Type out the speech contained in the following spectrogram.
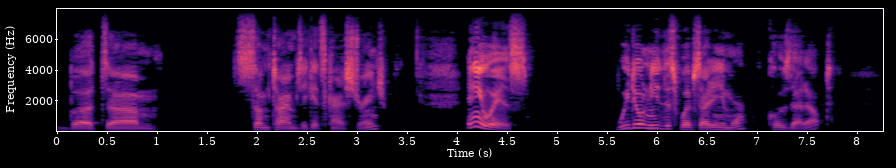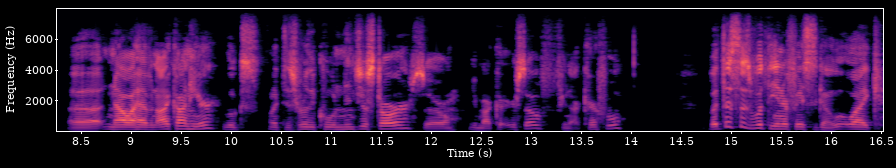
but um, sometimes it gets kind of strange. Anyways, we don't need this website anymore. Close that out. Uh, now I have an icon here. Looks like this really cool ninja star, so you might cut yourself if you're not careful. But this is what the interface is going to look like.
